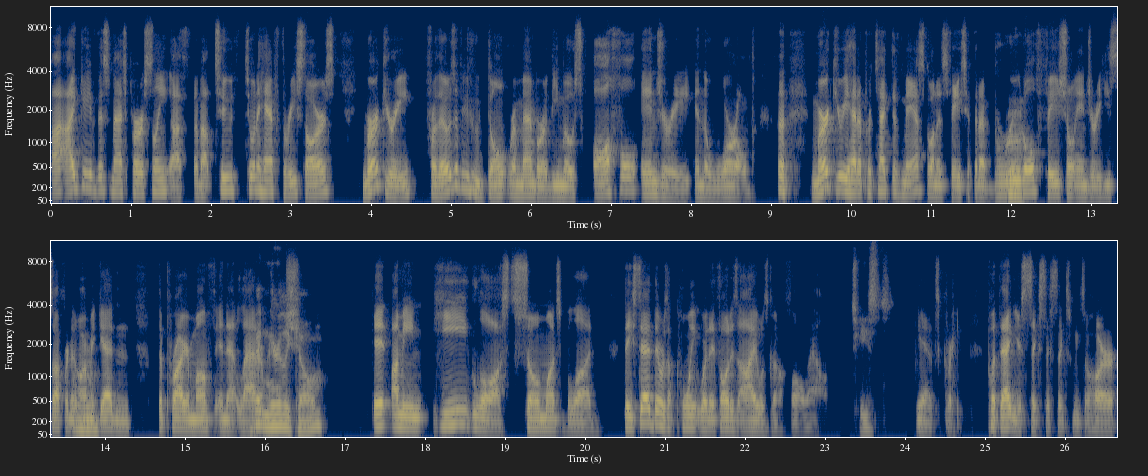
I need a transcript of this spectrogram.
I, I gave this match personally uh, about two, two and a half, three stars. Mercury, for those of you who don't remember the most awful injury in the world, Mercury had a protective mask on his face after that brutal facial injury he suffered in Mhm. Armageddon the prior month in that ladder. Didn't nearly kill him. It, I mean, he lost so much blood. They said there was a point where they thought his eye was gonna fall out. Jesus. Yeah, it's great. Put that in your six to six weeks of horror.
